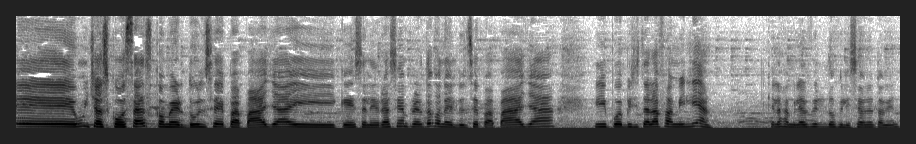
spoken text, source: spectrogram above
Eh, muchas cosas, comer dulce de papaya y que celebra siempre con el dulce de papaya y pues visitar a la familia, que la familia lo felicita a también.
